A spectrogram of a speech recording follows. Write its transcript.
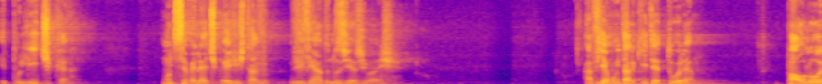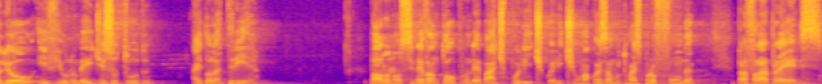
e política, muito semelhante com o que a gente está vivendo nos dias de hoje. Havia muita arquitetura. Paulo olhou e viu no meio disso tudo a idolatria. Paulo não se levantou para um debate político, ele tinha uma coisa muito mais profunda para falar para eles.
